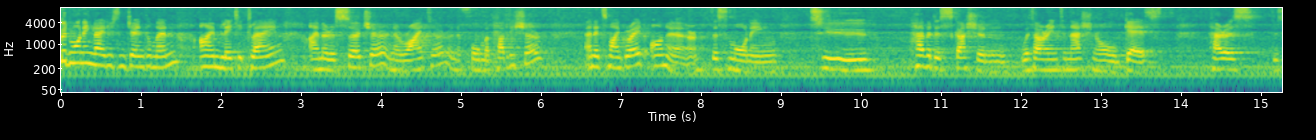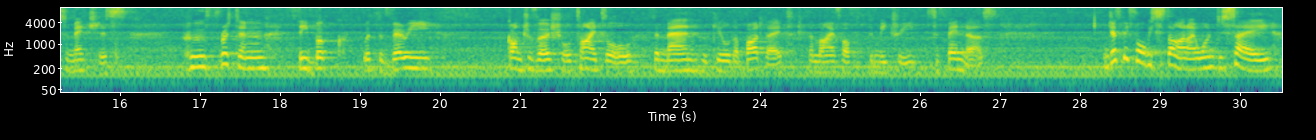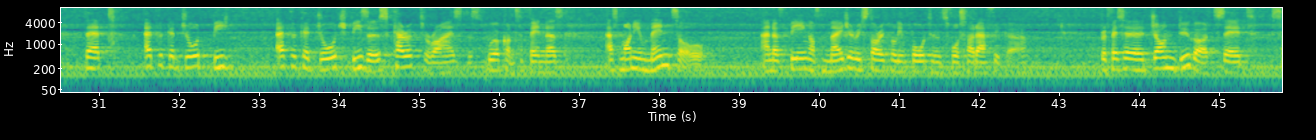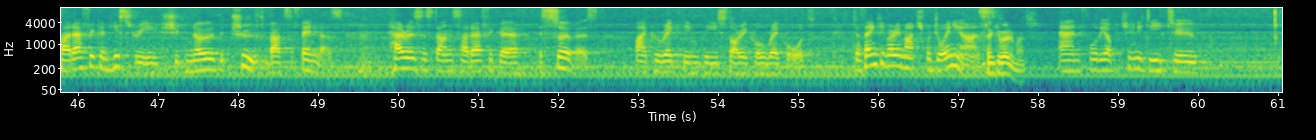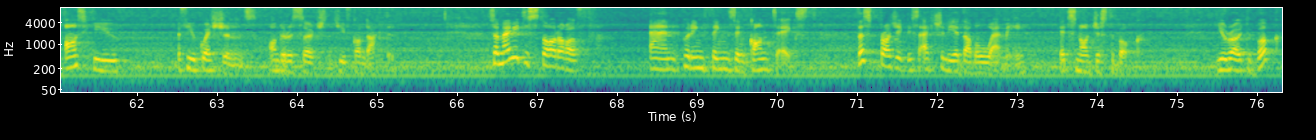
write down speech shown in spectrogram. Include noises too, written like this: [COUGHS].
Good morning, ladies and gentlemen. I'm Leti Kleyn. I'm a researcher and a writer and a former publisher. And it's my great honor this morning to have a discussion with our international guest, Harris Dousemetzis, who've written the book with the very controversial title, The Man Who Killed Apartheid, The Life of Dimitri Tsafendas. Just before we start, I want to say that Advocate George, Be- Advocate George Bizos characterized this work on Tsafendas as monumental and of being of major historical importance for South Africa. Professor John Dugard said South African history should know the truth about Tsafendas Harris has done South Africa a service by correcting the historical record. So thank you very much for joining us. Thank you very much. And for the opportunity to ask you a few questions on the research that you've conducted. So maybe to start off and putting things in context, this project is actually a double whammy. It's not just a book. You wrote a book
